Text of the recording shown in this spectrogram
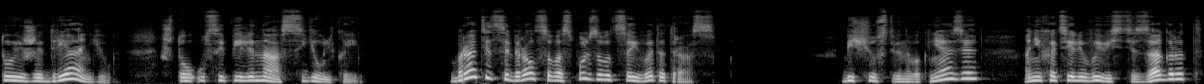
Той же дрянью, что усыпили нас с Юлькой. Братец собирался воспользоваться и в этот раз. Бесчувственного князя они хотели вывести за город,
